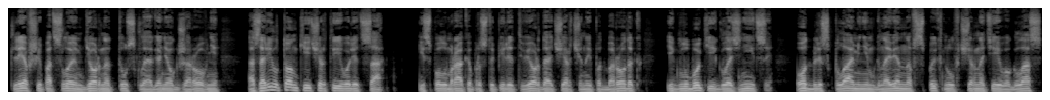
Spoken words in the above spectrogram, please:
Тлевший под слоем дерна тусклый огонек жаровни озарил тонкие черты его лица. Из полумрака проступили твердо очерченный подбородок и глубокие глазницы. Отблеск пламени мгновенно вспыхнул в черноте его глаз,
